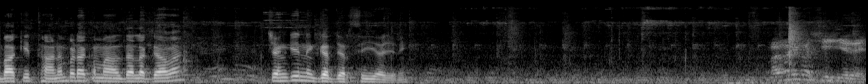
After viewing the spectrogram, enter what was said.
ਬਾਕੀ ਥਣ ਬੜਾ ਕਮਾਲ ਦਾ ਲੱਗਾ ਵਾ। ਚੰਗੀ ਨਿੱਗਰ ਜਰਸੀ ਆ ਜਿਹੜੀ। ਮਗਰ ਹੀ ਵੱਛੀ ਜੀ ਇਹਦੇ।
